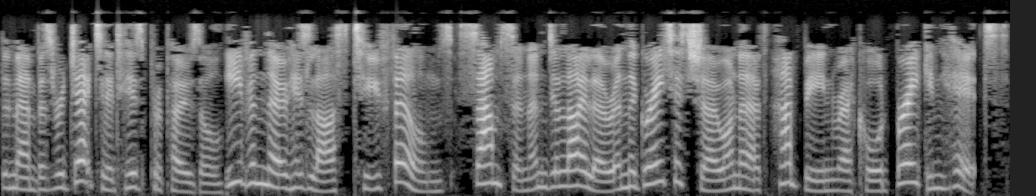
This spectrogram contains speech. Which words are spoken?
The members rejected his proposal, even though his last two films, Samson and Delilah and The Greatest Show on Earth, had been record-breaking hits.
